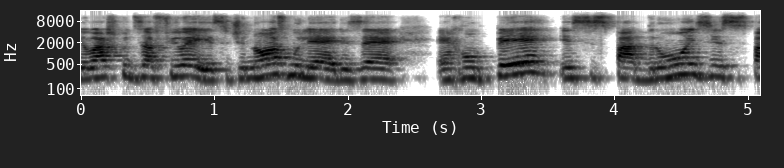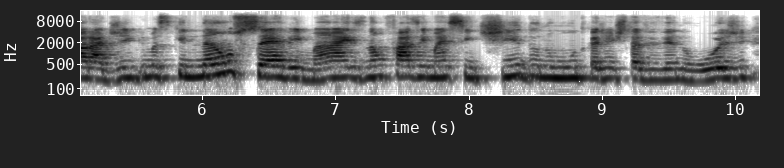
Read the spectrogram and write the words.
Eu acho que o desafio é esse, de nós mulheres, é, é romper esses padrões e esses paradigmas que não servem mais, não fazem mais sentido no mundo que a gente está vivendo hoje,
